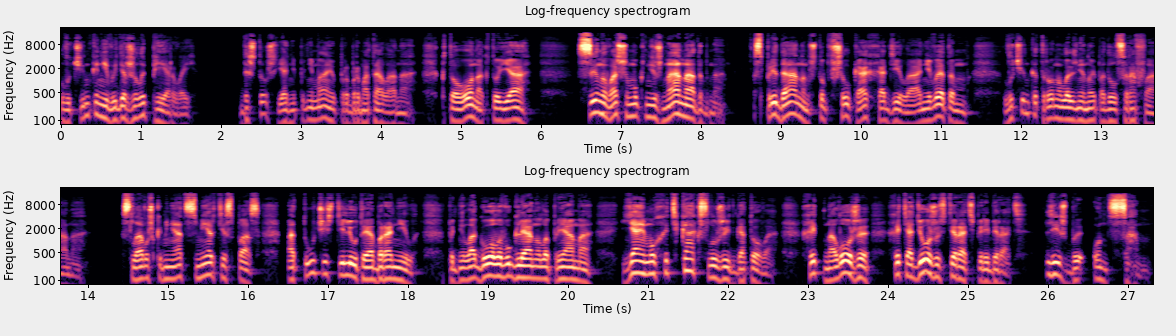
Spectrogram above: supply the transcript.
Лучинка не выдержала первой. «Да что ж, я не понимаю», — пробормотала она. «Кто он, а кто я? Сыну вашему княжна надобна. С приданым, чтоб в шелках ходила, а не в этом...» Лучинка тронула льняной подол сарафана. Славушка меня от смерти спас, от участи лютой оборонил. Подняла голову, глянула прямо. Я ему хоть как служить готова, хоть на ложе, хоть одежу стирать перебирать. Лишь бы он сам.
